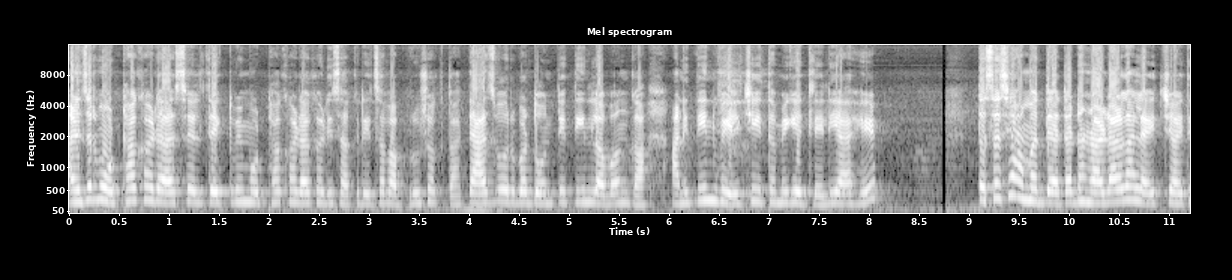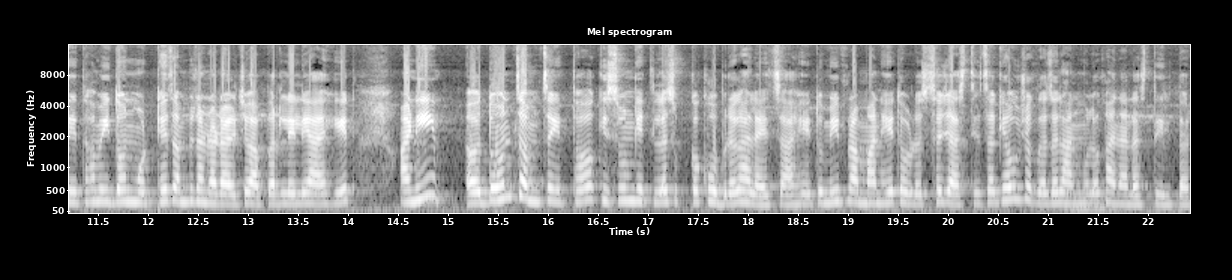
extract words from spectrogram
आणि जर मोठा खडा असेल तर एक तुम्ही मोठा खडा खडीसाखरेचा वापरू शकता. त्याचबरोबर दोन ते तीन लवंगा आणि तीन वेलची इथं मी घेतलेली आहे. तसंच ह्यामध्ये आता धणाडाळ घालायची आहे. तिथं मी दोन मोठे चमचे धणाडाळचे वापरलेले आहेत. आणि दोन चमचे इथं किसून घेतलेलं सुक्कं खोबरं घालायचं आहे. तुम्ही प्रमाण हे थोडंसं जास्तीचं घेऊ शकता. जर लहान मुलं खाणार असतील तर.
